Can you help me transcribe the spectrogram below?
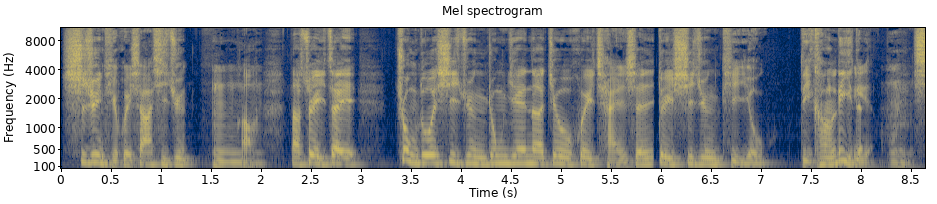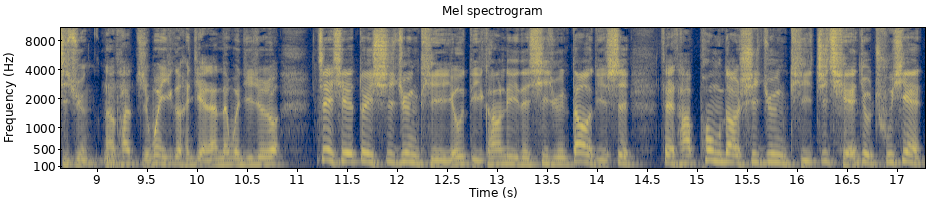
噬菌体会杀细菌，嗯啊，那所以在。众多细菌中间呢，就会产生对细菌体有抵抗力的细菌。嗯、那他只问一个很简单的问题，就是说，这些对细菌体有抵抗力的细菌，到底是在它碰到细菌体之前就出现，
